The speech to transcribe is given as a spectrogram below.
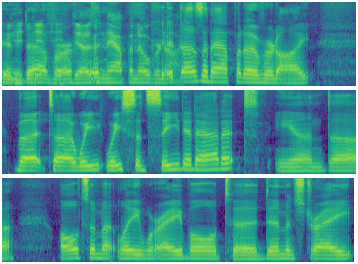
It- it- endeavor. It, doesn't happen overnight. It doesn't happen overnight. But uh, we, we succeeded at it and uh, ultimately we were able to demonstrate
